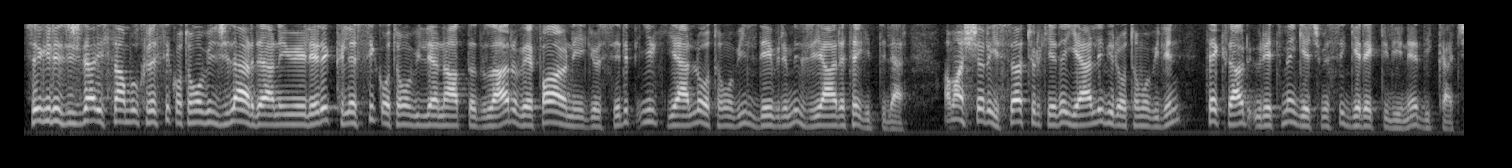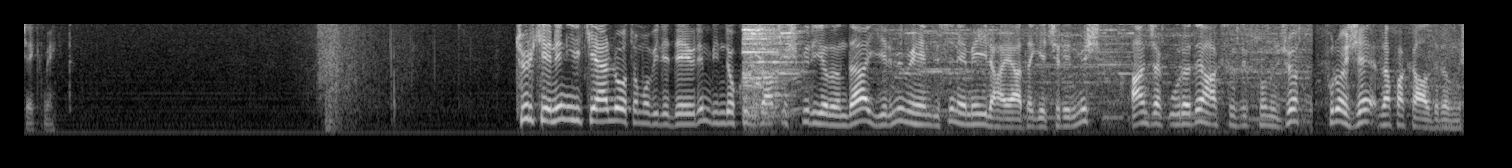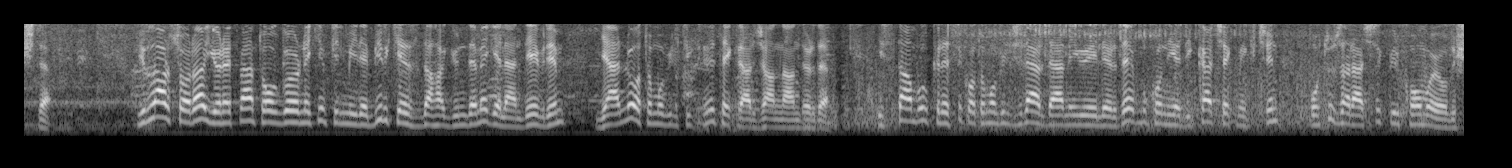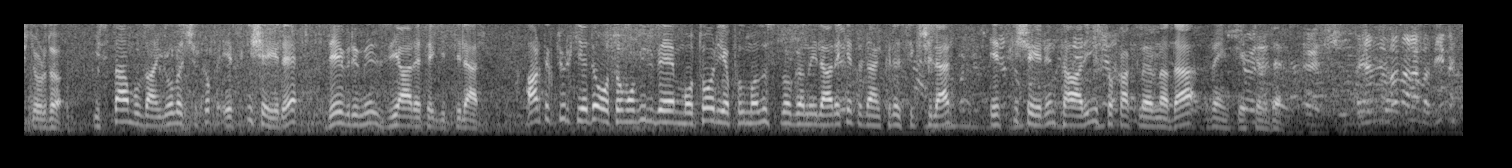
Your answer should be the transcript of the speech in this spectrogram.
Sevgili izleyiciler İstanbul Klasik Otomobilciler Derneği üyeleri klasik otomobillerine atladılar. Vefa örneği gösterip ilk yerli otomobil devrimi ziyarete gittiler. Amaçları ise Türkiye'de yerli bir otomobilin tekrar üretime geçmesi gerekliliğine dikkat çekmekti. Türkiye'nin ilk yerli otomobili devrim 1961 yılında 20 mühendisin emeğiyle hayata geçirilmiş. Ancak uğradığı haksızlık sonucu proje rafa kaldırılmıştı. Yıllar sonra yönetmen Tolga Örnek'in filmiyle bir kez daha gündeme gelen devrim yerli otomobil fikrini tekrar canlandırdı. İstanbul Klasik Otomobilciler Derneği üyeleri de bu konuya dikkat çekmek için 30 araçlık bir konvoy oluşturdu. İstanbul'dan yola çıkıp Eskişehir'e devrimi ziyarete gittiler. Artık Türkiye'de otomobil ve motor yapılmalı sloganıyla hareket eden klasikçiler Eskişehir'in tarihi sokaklarına da renk getirdi. Önemli olan araba değil mi?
